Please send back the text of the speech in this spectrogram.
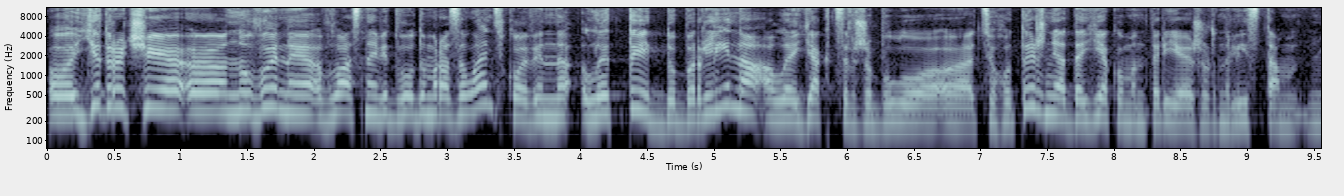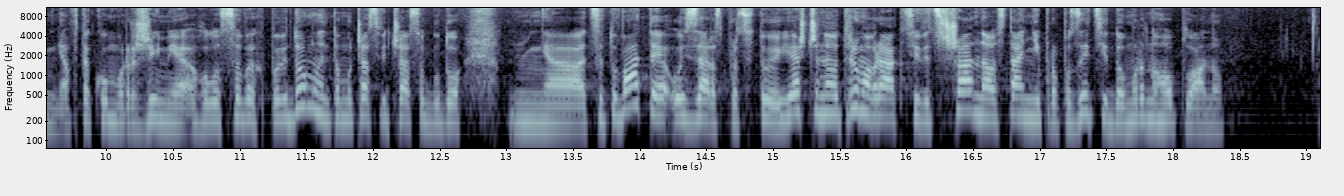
Е, Є, до речі, е, новини власне від Володимира Зеленського. Він летить до Берліна, але як це вже було е, цього тижня, дає коментарі журналістам в такому режимі голосових повідомлень. Тому час від часу буду цитувати. Ось зараз процитую. Я ще не отримав реакцію від США на останні пропозиції до мирного плану.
